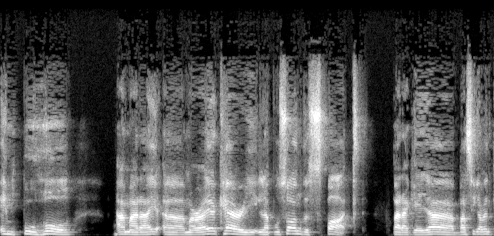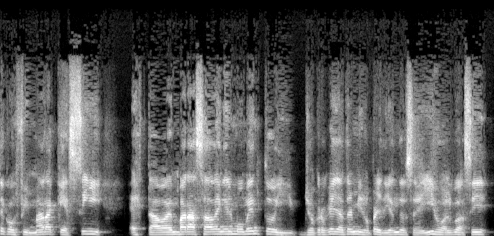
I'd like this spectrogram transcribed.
empujó a Mariah, a Mariah Carey, la puso on the spot para que ella básicamente confirmara que sí estaba embarazada en el momento y yo creo que ella terminó perdiendo ese hijo o algo así.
